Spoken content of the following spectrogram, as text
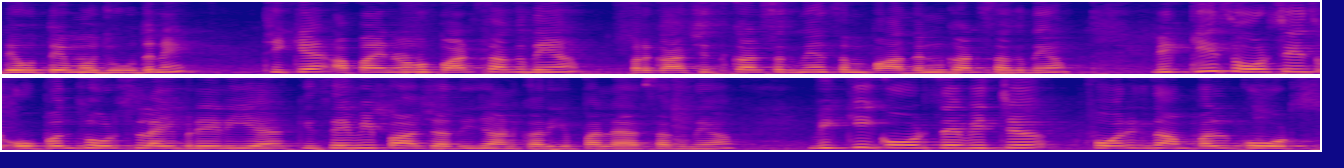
ਦੇ ਉੱਤੇ ਮੌਜੂਦ ਨੇ ਠੀਕ ਹੈ ਆਪਾਂ ਇਹਨਾਂ ਨੂੰ ਪੜ੍ਹ ਸਕਦੇ ਹਾਂ ਪ੍ਰਕਾਸ਼ਿਤ ਕਰ ਸਕਦੇ ਹਾਂ ਸੰਪਾਦਨ ਕਰ ਸਕਦੇ ਹਾਂ Wiki sources open source library ਹੈ ਕਿਸੇ ਵੀ ਭਾਸ਼ਾ ਦੀ ਜਾਣਕਾਰੀ ਆਪਾਂ ਲੈ ਸਕਦੇ ਹਾਂ ਵਿਕੀ ਕੋਰਸ ਦੇ ਵਿੱਚ ਫੋਰ ਐਗਜ਼ਾਮਪਲ ਕੋਰਸ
